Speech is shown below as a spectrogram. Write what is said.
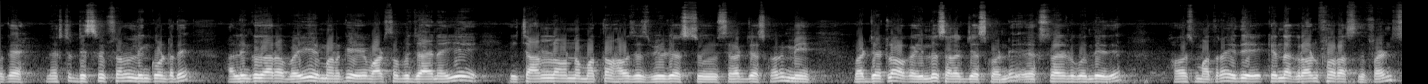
ఓకే? నెక్స్ట్ డిస్క్రిప్షన్లో లింక్ ఉంటుంది. ఆ లింక్ ద్వారా పోయి మనకి వాట్సాప్ జాయిన్ అయ్యి ఈ ఛానల్లో ఉన్న మొత్తం హౌసెస్ వీడియోస్ సెలెక్ట్ చేసుకొని మీ బడ్జెట్లో ఒక ఇల్లు సెలెక్ట్ చేసుకోండి. ఎక్స్ట్రాగా ఉంది ఇది. హౌస్ మాత్రం ఇది కింద గ్రౌండ్ ఫ్లోర్ వస్తుంది ఫ్రెండ్స్.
